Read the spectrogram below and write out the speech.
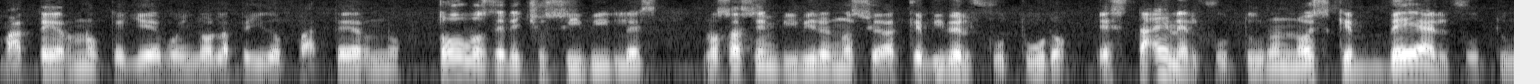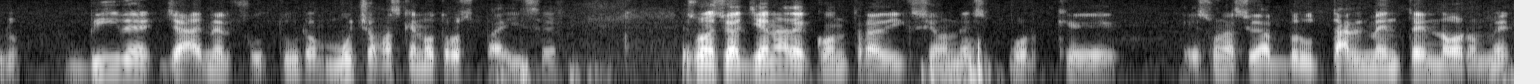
materno que llevo y no el apellido paterno. Todos los derechos civiles nos hacen vivir en una ciudad que vive el futuro, está en el futuro, no es que vea el futuro, vive ya en el futuro, mucho más que en otros países. Es una ciudad llena de contradicciones porque es una ciudad brutalmente enorme,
